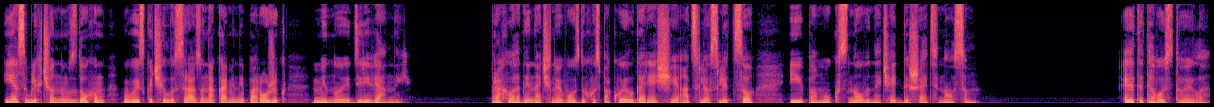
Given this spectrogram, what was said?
я с облегченным вздохом выскочила сразу на каменный порожек, минуя деревянный. Прохладный ночной воздух успокоил горящее от слез лицо и помог снова начать дышать носом. «Это того стоило»,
